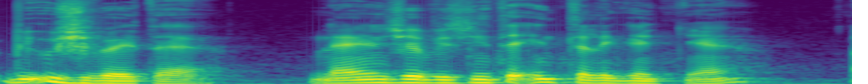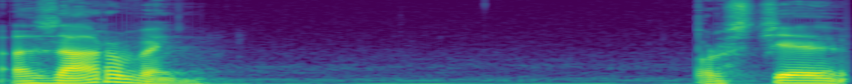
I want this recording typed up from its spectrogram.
využívejte je. nejen, že vyzníte inteligentně, ale zároveň prostě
